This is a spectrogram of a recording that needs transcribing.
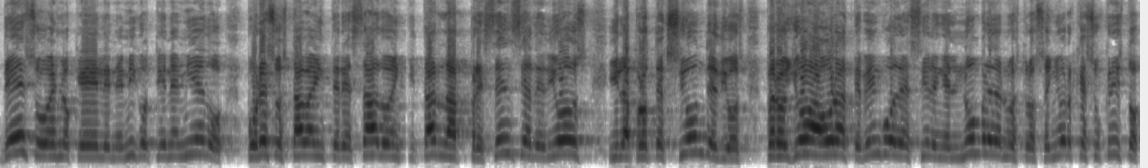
De eso es lo que el enemigo tiene miedo. Por eso estaba interesado en quitar la presencia de Dios y la protección de Dios. Pero yo ahora te vengo a decir en el nombre de nuestro Señor Jesucristo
